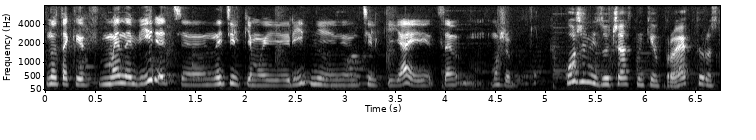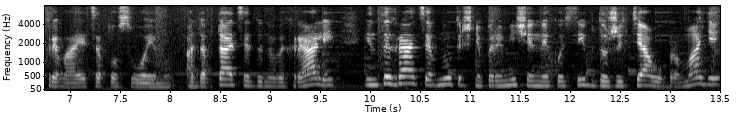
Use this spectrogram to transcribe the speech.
ну таки в мене вірять не тільки мої рідні, не тільки я, і це може бути. Кожен із учасників проекту розкривається по-своєму. Адаптація до нових реалій, інтеграція внутрішньо переміщених осіб до життя у громаді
